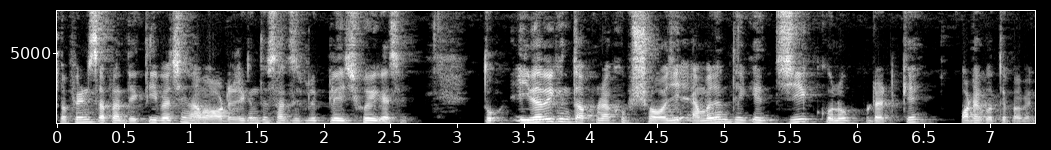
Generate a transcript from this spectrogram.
তো ফ্রেন্ডস আপনারা দেখতেই পাচ্ছেন আমার অর্ডারটা কিন্তু সাকসেসফুলি প্লেস হয়ে গেছে। তো এইভাবে কিন্তু আপনারা খুব সহজেই অ্যামাজন থেকে যে কোনো প্রোডাক্টকে অর্ডার করতে পারবেন।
